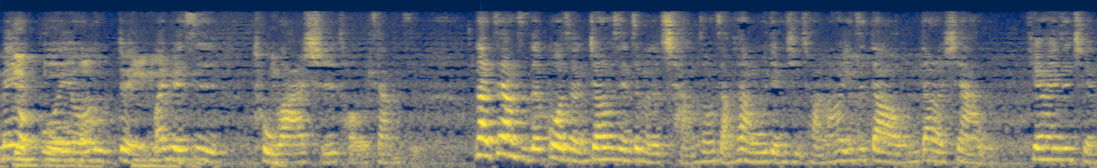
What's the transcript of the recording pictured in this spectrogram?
没有柏油路，对，完全是土啊石头这样子。那这样子的过程，交通时间这么的长，从早上五点起床，然后一直到我们到了下午天黑之前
